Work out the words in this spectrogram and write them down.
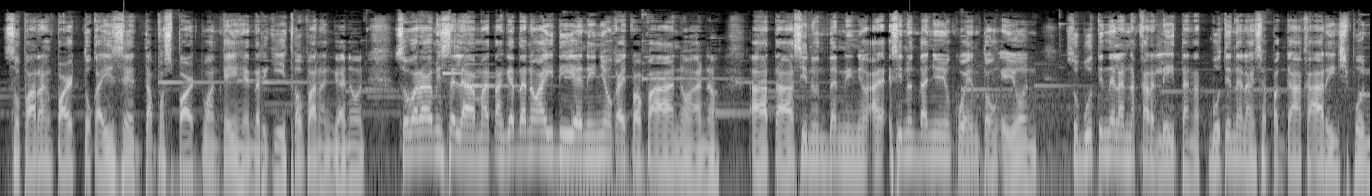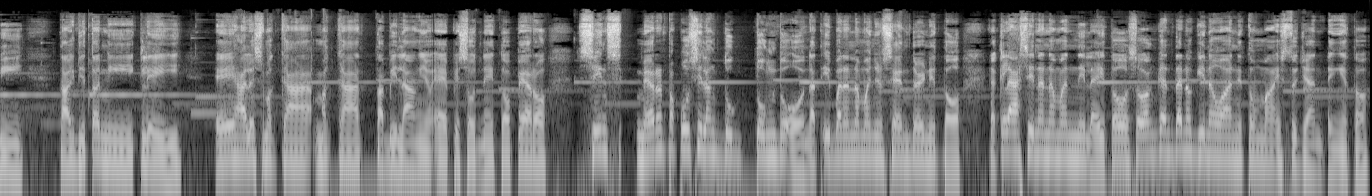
So parang part 2 kay Z tapos part 1 kay Henry Quito parang ganon. So maraming salamat. Ang ganda ng idea ninyo kahit papaano ano. At uh, sinundan ninyo uh, sinundan niyo yung kwentong iyon. So buti na lang nakarelatean at buti na lang sa pagkaka-arrange po ni tag dito ni Clay eh halos magka, magkatabi lang yung episode na ito pero since meron pa po silang dugtong doon at iba na naman yung sender nito, kaklase na naman nila ito. So ang ganda no ginawa nitong mga estudyanteng ito.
